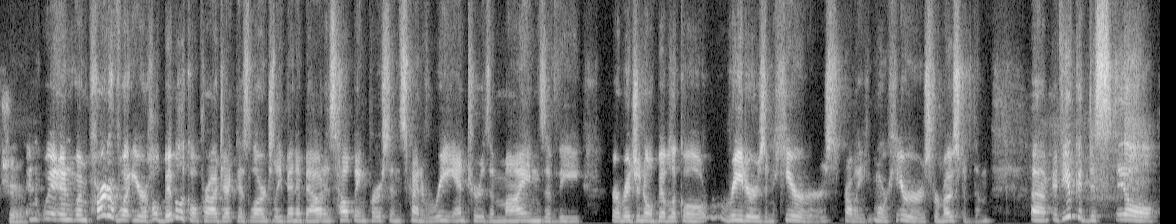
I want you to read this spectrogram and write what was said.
Sure. And, and when part of what your whole biblical project has largely been about is helping persons kind of re-enter the minds of the original biblical readers and hearers, probably more hearers for most of them. Um, if you could distill,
